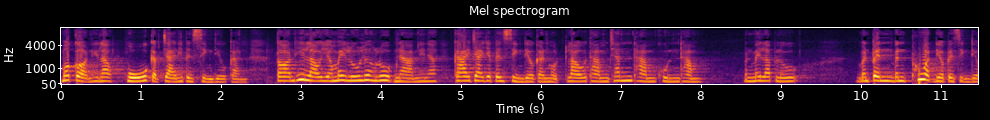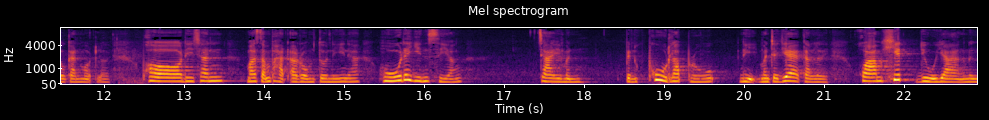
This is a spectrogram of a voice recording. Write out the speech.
เมื่อก่อนนี้เราหูกับใจนี่เป็นสิ่งเดียวกัน ตอนที่เรายังไม่รู้เรื่องรูปนามนี่นะกายใจจะเป็นสิ่งเดียวกันหมด เราทำชั้นทำคุณทำมันไม่รับรู้ มันเป็นมันพรวดเดียวเป็นสิ่งเดียวกันหมดเลย พอดิฉันมาสัมผัสอารมณ์ตัวนี้นะหูได้ยินเสียงใจมันเป็นผู้รับรู้นี่มันจะแยกกันเลย ความคิดอยู่อย่างหนึ่ง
